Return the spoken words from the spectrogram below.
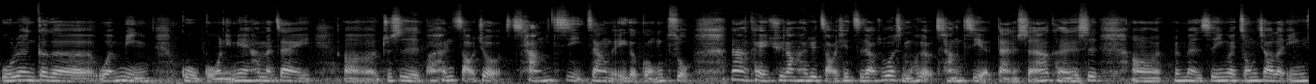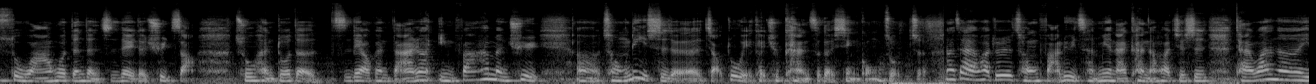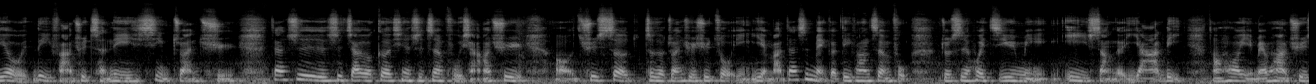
无论各个文明古国里面，他们在呃，就是很早就有娼妓这样的一个工作，那可以去让他去找一些资料，说为什么会有娼妓的诞生，啊，可能是呃原本是因为宗教的因素啊，或等等之类的，去找出很多的资料跟答案，让引发他们去呃从历史的角度也可以去看这个性工作者。那再来的话，就是从法律层面来看的话，其实台湾呢也有立法去成立性专区，但是是交由各县市政府想要去呃去设这个专区去做营业嘛，但是每个地方政府就是会基于名义上的压力，然后也没办法去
